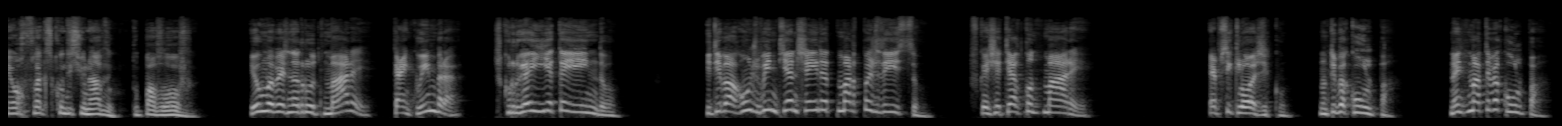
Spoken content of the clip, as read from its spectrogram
É o reflexo condicionado do Pavlov. Eu uma vez na rua de mar, cá em Coimbra, escorreguei e ia caindo. E tive alguns 20 anos sem ir a tomar depois disso. Fiquei chateado com tomar. É psicológico. Não tive a culpa. Nem tomar teve a culpa.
